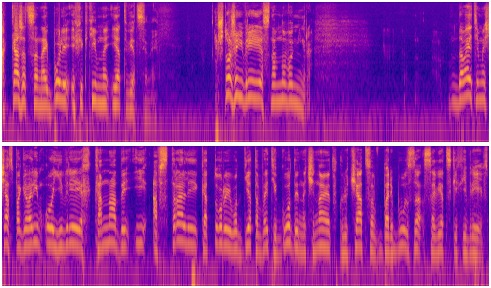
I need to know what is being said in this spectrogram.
окажется наиболее эффективной и ответственной. Что же евреи основного мира? Давайте мы сейчас поговорим о евреях Канады и Австралии, которые вот где-то в эти годы начинают включаться в борьбу за советских евреев.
